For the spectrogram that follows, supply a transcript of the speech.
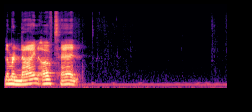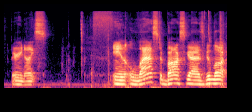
Number 9 of 10. Very nice. And last box, guys. Good luck.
